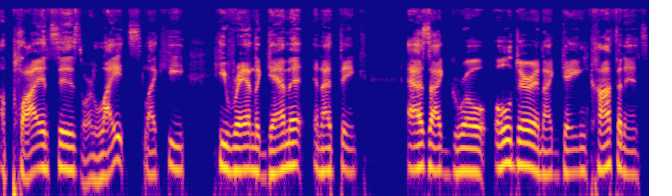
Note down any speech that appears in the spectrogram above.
appliances or lights. Like he he ran the gamut and i think as i grow older and i gain confidence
